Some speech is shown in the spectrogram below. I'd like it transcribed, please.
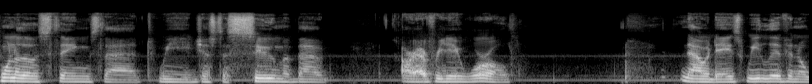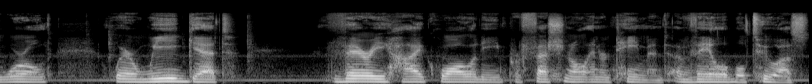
one of those things that we just assume about our everyday world. Nowadays, we live in a world where we get very high quality professional entertainment available to us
